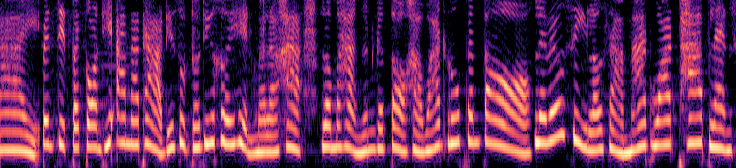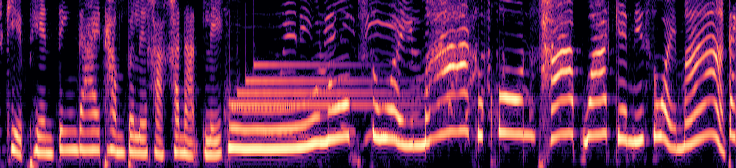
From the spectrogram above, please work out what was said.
ได้ เป็นจิตรกรที่อนาถาที่สุดเท่าที่เคยเห็นมาแล้วค่ะ เรามาหาเงินกันต่อค่ะวาดรูปกันต่อเลเวล4เราสามารถวาดภาพ landscape painting ได้ทำไปเลยค่ะ ขนาดเล็กโหรูปสวยมากทุกคน ภาพวาดเกมนี้สวยมาก แต่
